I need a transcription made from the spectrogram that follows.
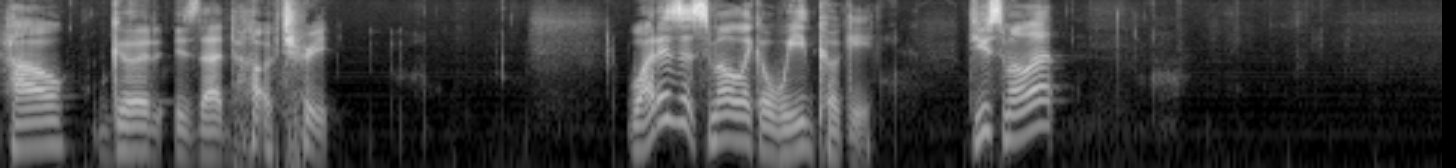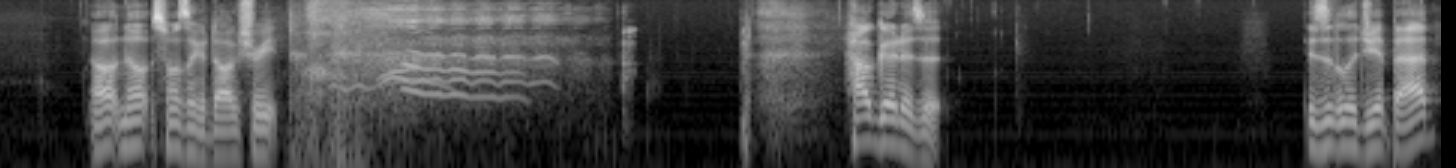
How good is that dog treat? Why does it smell like a weed cookie? Do you smell that? Oh, no, it smells like a dog treat. How good is it? Is it legit bad?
